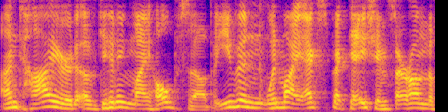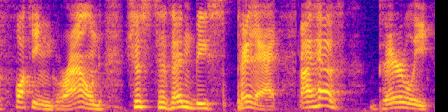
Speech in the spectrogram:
I'm tired of getting my hopes up, even when my expectations are on the fucking ground, just to then be spit at. I have barely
